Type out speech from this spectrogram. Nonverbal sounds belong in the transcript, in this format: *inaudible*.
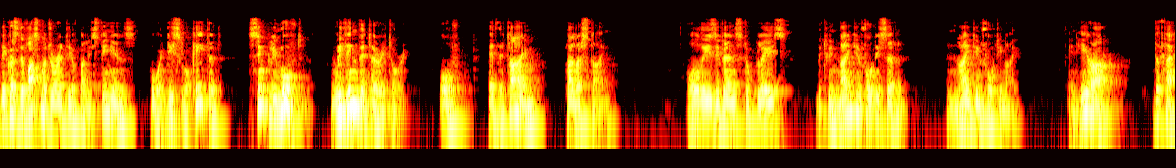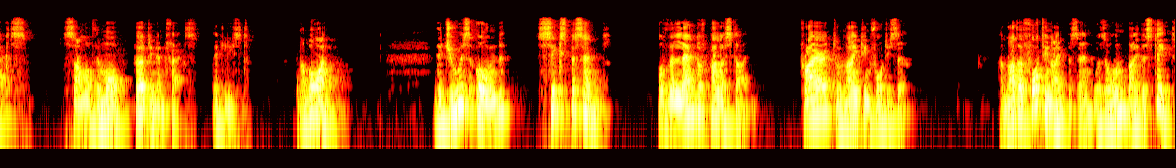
because the vast majority of Palestinians who were dislocated simply moved within the territory of, at the time, Palestine. All these events took place between 1947 and 1949. And here are the facts, some of the more pertinent facts, at least. Number one, the Jews owned 6% of the land of Palestine prior to 1947. Another 49% was owned by the state.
